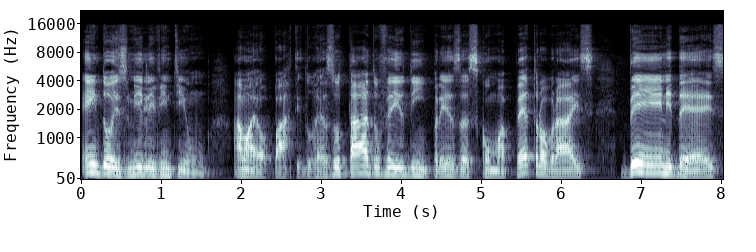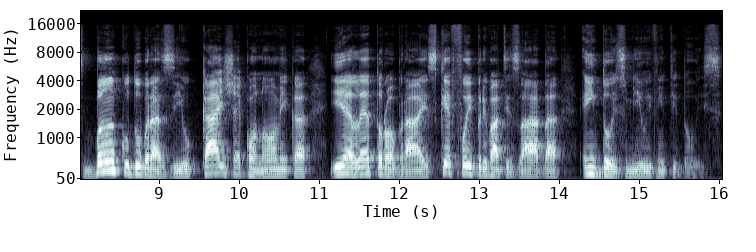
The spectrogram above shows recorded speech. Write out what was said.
em 2021 a maior parte do resultado veio de empresas como a Petrobras, BNDES, Banco do Brasil, Caixa Econômica e Eletrobras, que foi privatizada em 2022.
